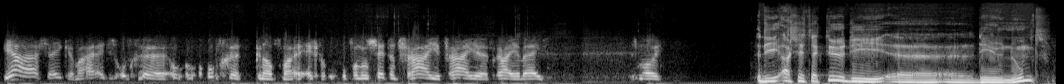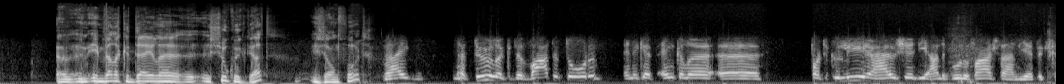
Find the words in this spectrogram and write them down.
Ja, zeker. Maar het is opge, op- opgeknapt, maar echt op, een ontzettend fraaie, fraaie, fraaie wijze. Dat is mooi. Die architectuur die, eh, die u noemt, in welke delen eh, zoek ik dat in Zandvoort? Ik- natuurlijk de watertoren. En ik heb enkele eh, particuliere huizen die aan de boulevard staan. Die heb ik,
